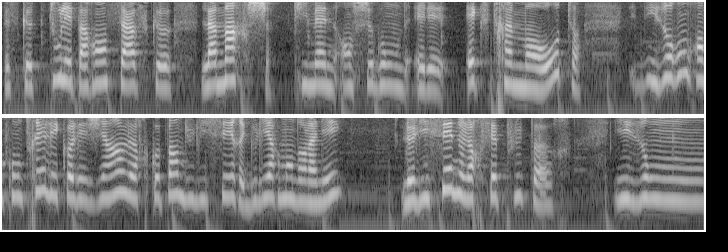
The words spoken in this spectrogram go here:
parce que tous les parents savent que la marche qui mène en seconde, elle est extrêmement haute. Ils auront rencontré les collégiens, leurs copains du lycée régulièrement dans l'année. Le lycée ne leur fait plus peur. Ils ont,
